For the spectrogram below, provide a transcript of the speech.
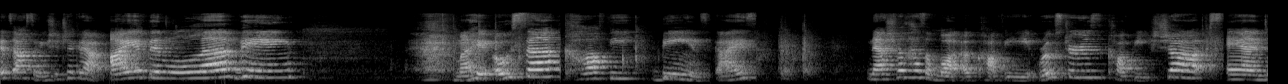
it's awesome. You should check it out. I have been loving my Osa coffee beans. Guys, Nashville has a lot of coffee roasters, coffee shops, and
